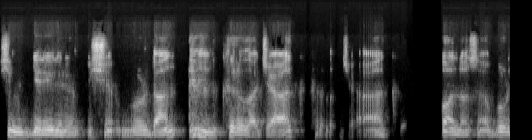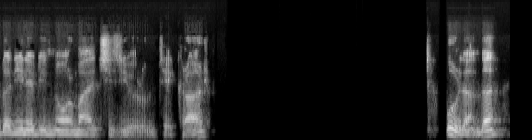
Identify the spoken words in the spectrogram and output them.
şimdi geriye dönüyorum. Işın buradan kırılacak, kırılacak. Ondan sonra burada yine bir normal çiziyorum tekrar. Buradan da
